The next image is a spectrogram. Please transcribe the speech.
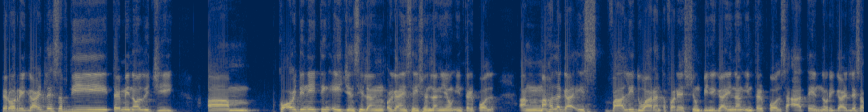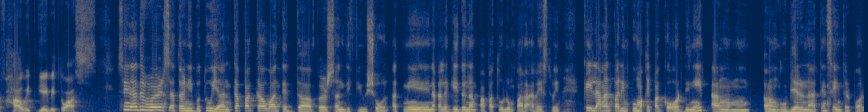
pero regardless of the terminology um, coordinating agency lang, organization lang yung Interpol. Ang mahalaga is valid warrant of arrest yung binigay ng Interpol sa atin, no, regardless of how it gave it to us. So in other words, Attorney Butuyan, kapag ka wanted uh, person diffusion at may nakalagay doon ng papatulong para arestuin, kailangan pa rin po makipag-coordinate ang, ang gobyerno natin sa Interpol?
